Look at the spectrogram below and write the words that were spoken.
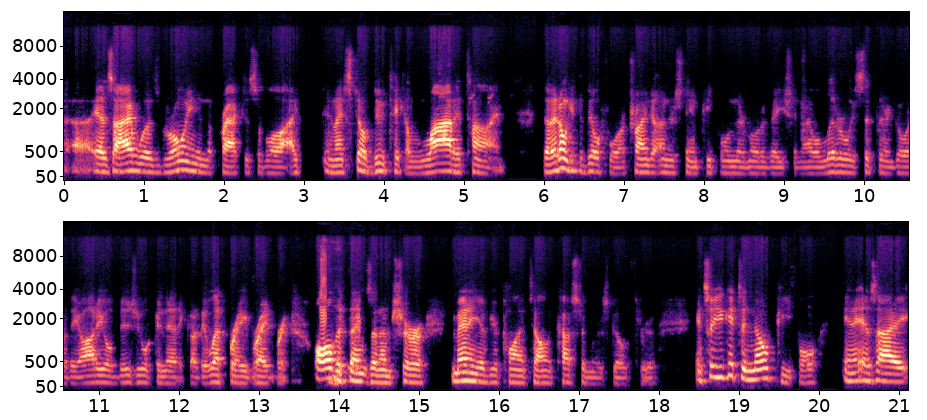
uh, as I was growing in the practice of law, I and I still do take a lot of time that I don't get the bill for, trying to understand people and their motivation. I will literally sit there and go, are they audio, visual, kinetic? Are they left brain, right brain? All the things that I'm sure many of your clientele and customers go through. And so you get to know people. And as I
